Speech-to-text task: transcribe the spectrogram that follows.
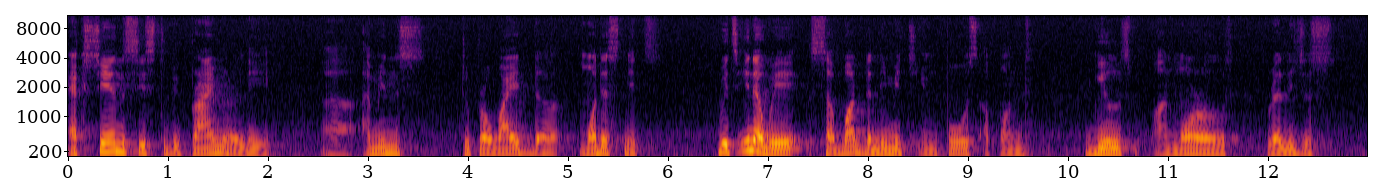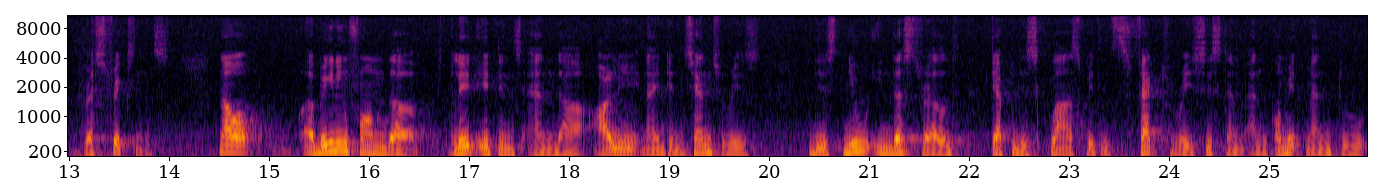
Exchange is to be primarily uh, a means to provide the modest needs, which in a way subvert the limits imposed upon guilds on moral, religious restrictions. Now, uh, beginning from the late 18th and uh, early 19th centuries, this new industrial capitalist class with its factory system and commitment to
